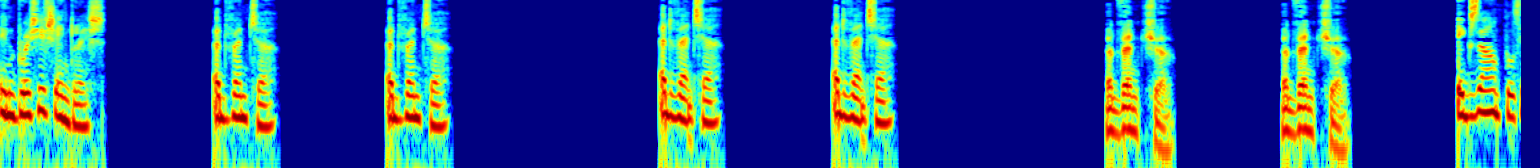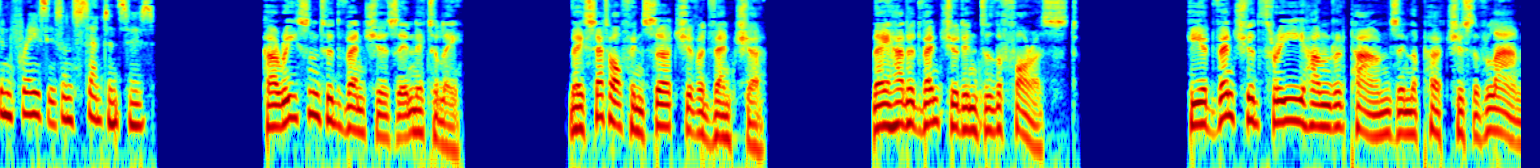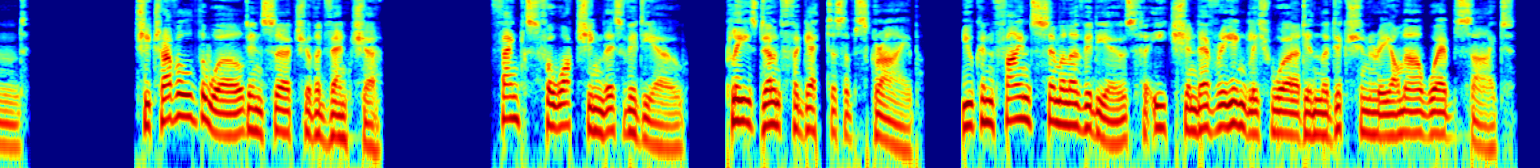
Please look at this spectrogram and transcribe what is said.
In British English. Adventure. Adventure. adventure, adventure, adventure, adventure. Examples in phrases and sentences. Her recent adventures in Italy. They set off in search of adventure. They had adventured into the forest. He adventured £300 in the purchase of land. She traveled the world in search of adventure. Thanks for watching this video. Please don't forget to subscribe. You can find similar videos for each and every English word in the dictionary on our website.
